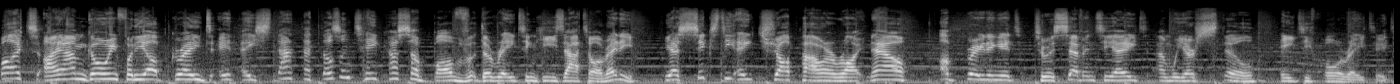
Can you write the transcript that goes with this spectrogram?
but I am going for the upgrade in a stat that doesn't take us above the rating he's at already. He has 68 shot power right now, upgrading it to a 78, and we are still 84 rated.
